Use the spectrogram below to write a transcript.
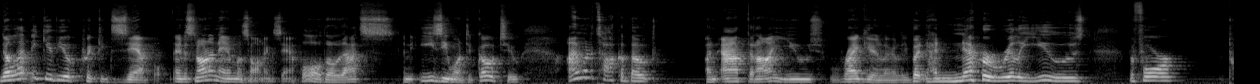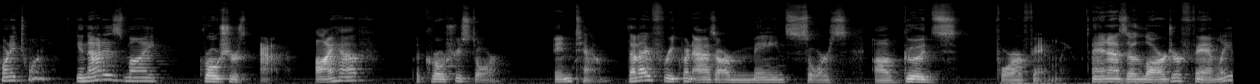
Now, let me give you a quick example. And it's not an Amazon example, although that's an easy one to go to. I want to talk about an app that I use regularly, but had never really used before 2020. And that is my Grocers app. I have a grocery store in town that I frequent as our main source of goods for our family. And as a larger family,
